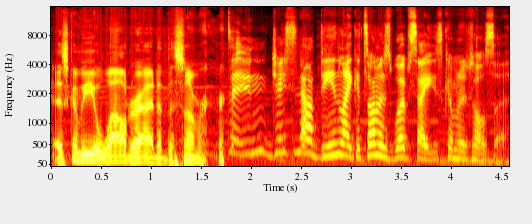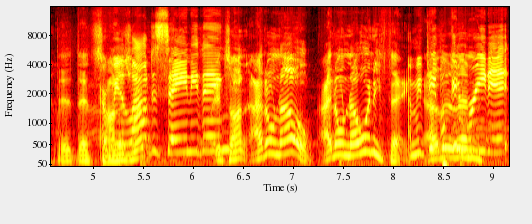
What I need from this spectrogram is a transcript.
it's going to be a wild ride of the summer. Jason Aldean, like it's on his website. He's coming to Tulsa. It- that's Are we allowed web- to say anything? It's on. I don't know. I don't know anything. I mean, people other can than- read it,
